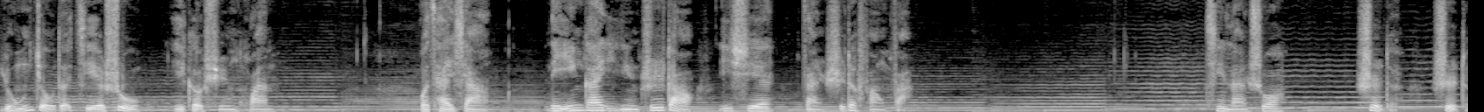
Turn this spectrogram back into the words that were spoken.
永久的结束一个循环。我猜想你应该已经知道一些暂时的方法。青兰说：“是的，是的，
